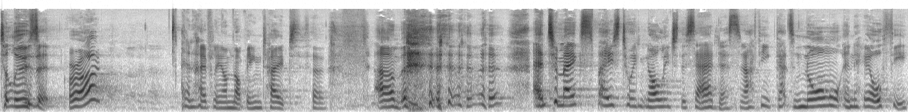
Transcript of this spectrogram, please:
to lose it, all right? And hopefully I'm not being taped. So. Um, and to make space to acknowledge the sadness. And I think that's normal and healthy.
